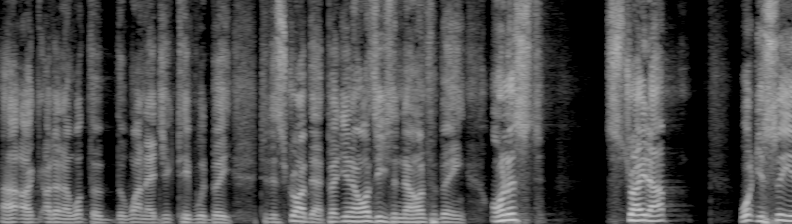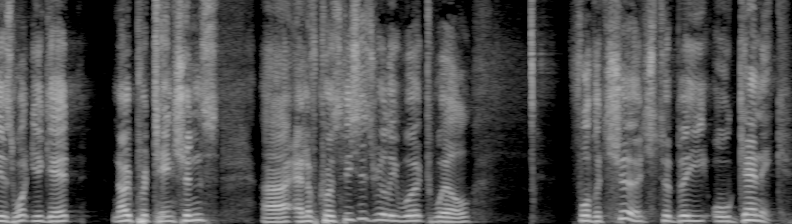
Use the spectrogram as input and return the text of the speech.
Uh, I, I, don't know what the, the one adjective would be to describe that, but you know, Aussies are known for being honest, straight up. What you see is what you get, no pretensions. Uh, and of course, this has really worked well for the church to be organic,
